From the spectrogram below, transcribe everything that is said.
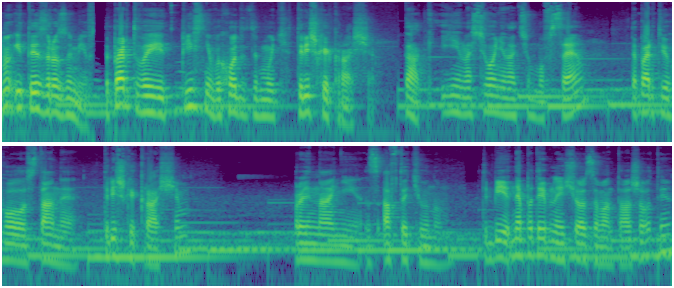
Ну і ти зрозумів. Тепер твої пісні виходитимуть трішки краще. Так, і на сьогодні на цьому все. Тепер твій голос стане трішки кращим, принаймні з автотюном. Тобі не потрібно нічого завантажувати,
